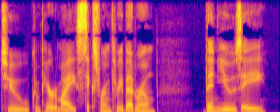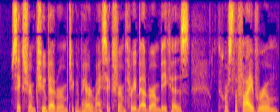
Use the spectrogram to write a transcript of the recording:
to compare to my six room, three bedroom than use a six room, two bedroom to compare to my six room, three bedroom because, of course, the five room,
